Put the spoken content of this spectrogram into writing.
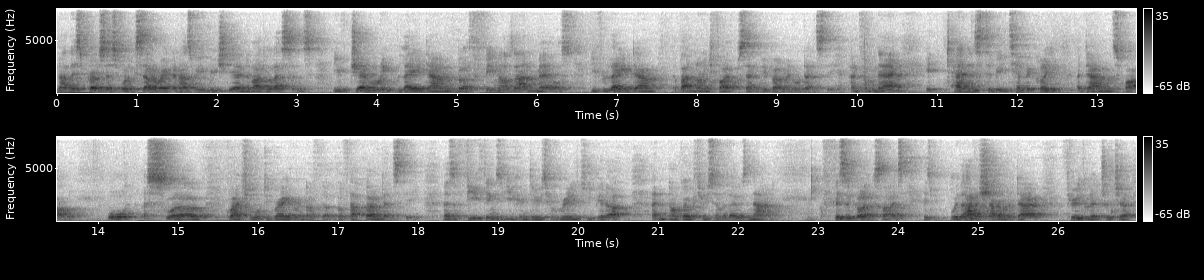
Now this process will accelerate and as we reach the end of adolescence, you've generally laid down, in both females and males, you've laid down about 95% of your bone mineral density. And from there, it tends to be typically a downward spiral or a slow, gradual degradation of, of that bone density. There's a few things that you can do to really keep it up, and I'll go through some of those now. Physical exercise is, without a shadow of a doubt, through the literature,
